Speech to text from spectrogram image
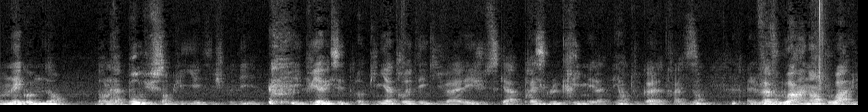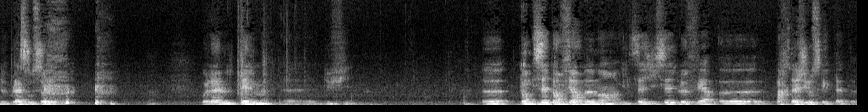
On est comme dans, dans la peau du sanglier, si je peux Et puis avec cette opiniâtreté qui va aller jusqu'à presque le crime et, en tout cas la trahison, elle va vouloir un emploi, une place au soleil. Voilà le thème euh, du film. Euh, donc cet enfermement, il s'agissait de le faire euh, partager au spectateur,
